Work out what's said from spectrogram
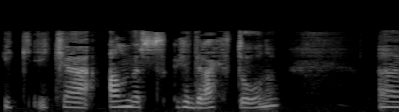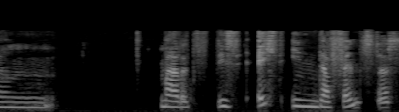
ik, ik ga anders gedrag tonen. Um, maar het is echt in dat venster,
